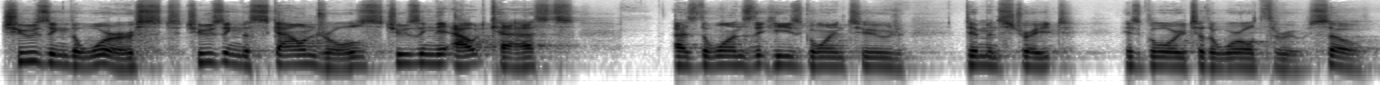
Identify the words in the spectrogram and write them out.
choosing the worst, choosing the scoundrels, choosing the outcasts as the ones that he's going to demonstrate his glory to the world through. So,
